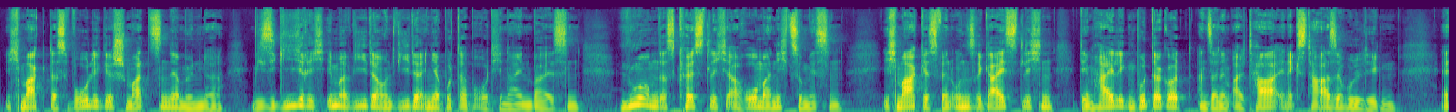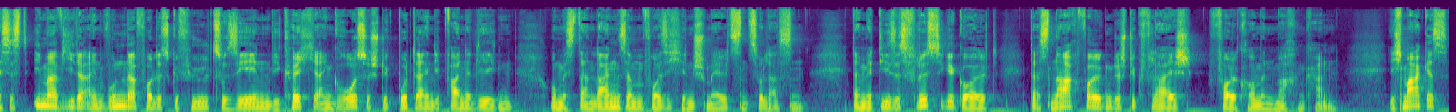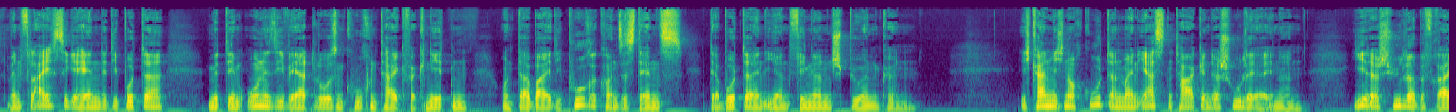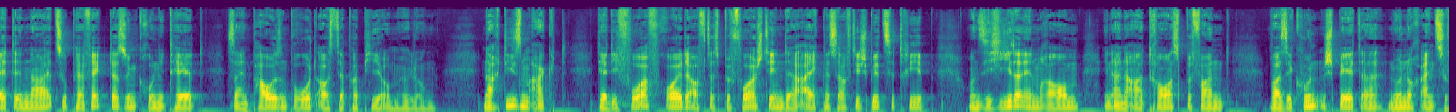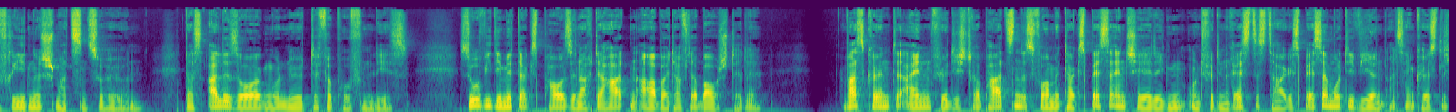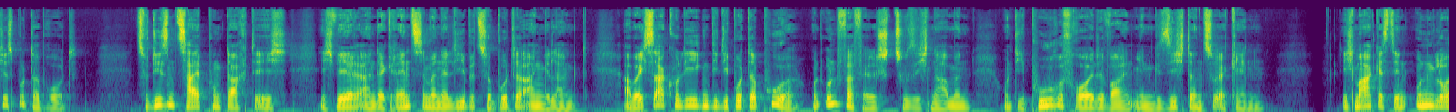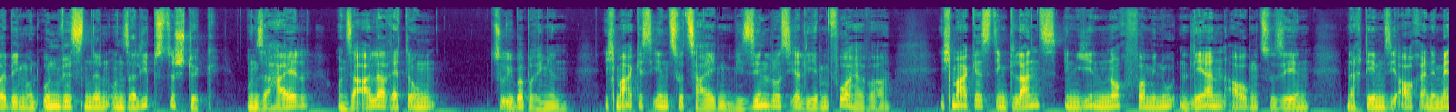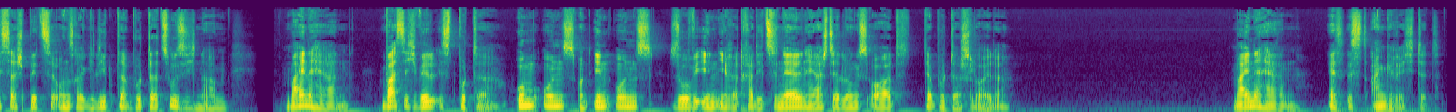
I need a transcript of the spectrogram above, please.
Ich mag das wohlige Schmatzen der Münder, wie sie gierig immer wieder und wieder in ihr Butterbrot hineinbeißen, nur um das köstliche Aroma nicht zu missen. Ich mag es, wenn unsere Geistlichen dem heiligen Buttergott an seinem Altar in Ekstase huldigen. Es ist immer wieder ein wundervolles Gefühl zu sehen, wie Köche ein großes Stück Butter in die Pfanne legen, um es dann langsam vor sich hin schmelzen zu lassen, damit dieses flüssige Gold das nachfolgende Stück Fleisch vollkommen machen kann. Ich mag es, wenn fleißige Hände die Butter mit dem ohne sie wertlosen Kuchenteig verkneten und dabei die pure Konsistenz der Butter in ihren Fingern spüren können. Ich kann mich noch gut an meinen ersten Tag in der Schule erinnern. Jeder Schüler befreite in nahezu perfekter Synchronität sein Pausenbrot aus der Papierumhüllung. Nach diesem Akt, der die Vorfreude auf das bevorstehende Ereignis auf die Spitze trieb und sich jeder im Raum in einer Art Trance befand, war Sekunden später nur noch ein zufriedenes Schmatzen zu hören, das alle Sorgen und Nöte verpuffen ließ, so wie die Mittagspause nach der harten Arbeit auf der Baustelle. Was könnte einen für die Strapazen des Vormittags besser entschädigen und für den Rest des Tages besser motivieren als ein köstliches Butterbrot? Zu diesem Zeitpunkt dachte ich, ich wäre an der Grenze meiner Liebe zur Butter angelangt, aber ich sah Kollegen, die die Butter pur und unverfälscht zu sich nahmen, und die pure Freude war in ihren Gesichtern zu erkennen. Ich mag es den Ungläubigen und Unwissenden unser liebstes Stück, unser Heil, unser aller Rettung zu überbringen. Ich mag es ihnen zu zeigen, wie sinnlos ihr Leben vorher war. Ich mag es, den Glanz in jenen noch vor Minuten leeren Augen zu sehen, nachdem sie auch eine Messerspitze unserer geliebter Butter zu sich nahmen. Meine Herren, was ich will, ist Butter, um uns und in uns, so wie in ihrer traditionellen Herstellungsort der Butterschleuder. Meine Herren, es ist angerichtet.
